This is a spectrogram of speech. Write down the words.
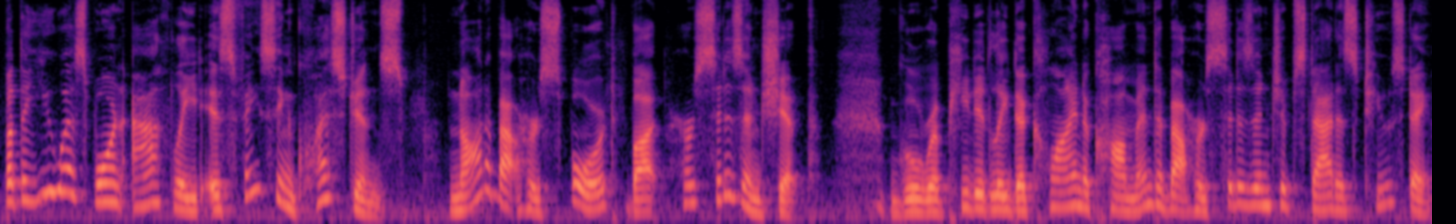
But the U.S. born athlete is facing questions, not about her sport, but her citizenship. Gu repeatedly declined a comment about her citizenship status Tuesday.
